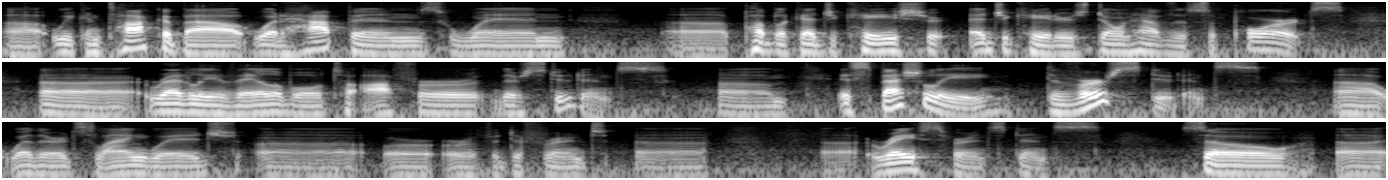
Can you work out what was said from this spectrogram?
Uh, we can talk about what happens when uh, public education, educators don't have the supports readily available to offer their students um, especially diverse students, uh, whether it's language uh, or, or, of a different uh, uh race, for instance. So uh,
